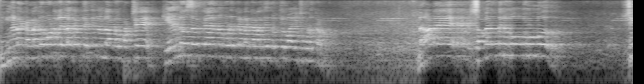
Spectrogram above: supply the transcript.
നിങ്ങളുടെ കണക്ക് കൂട്ടലുകളൊക്കെ തെറ്റുന്നുണ്ടാകും പക്ഷേ കേന്ദ്ര സർക്കാരിന് കൊടുക്കേണ്ട കണക്ക് കൃത്യമായിട്ട് കൊടുക്കണം. നാളെ സമരത്തിന് പോകും മുമ്പ് ശ്രീ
